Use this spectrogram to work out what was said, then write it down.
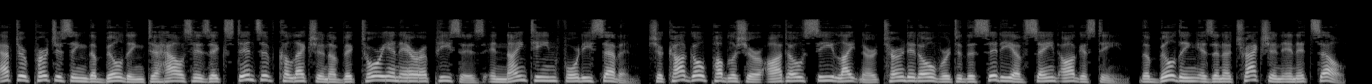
After purchasing the building to house his extensive collection of Victorian-era pieces in 1947, Chicago publisher Otto C. Lightner turned it over to the city of St. Augustine. The building is an attraction in itself,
